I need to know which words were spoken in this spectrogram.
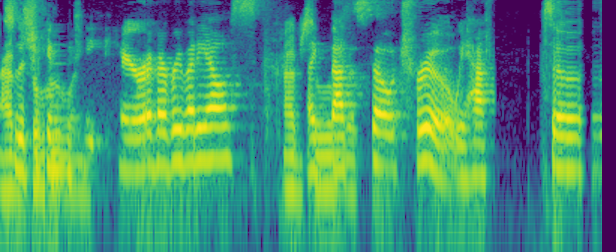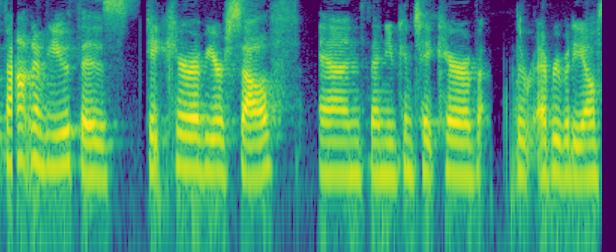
Absolutely. so that you can take care of everybody else. Absolutely. like that's so true. We have so fountain of youth is take care of yourself and then you can take care of the, everybody else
